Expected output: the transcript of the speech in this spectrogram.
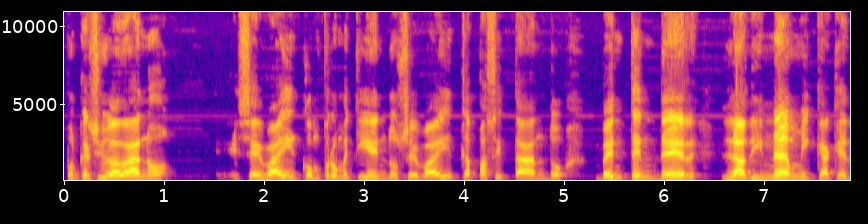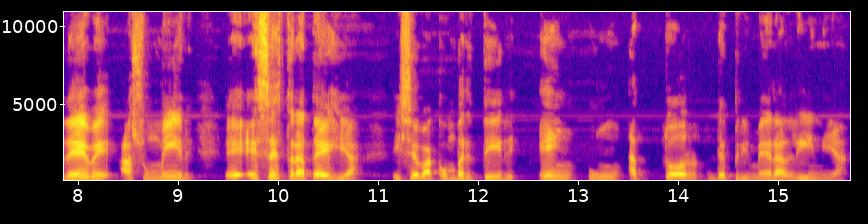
Porque el ciudadano se va a ir comprometiendo, se va a ir capacitando, va a entender la dinámica que debe asumir eh, esa estrategia y se va a convertir en un actor de primera línea.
